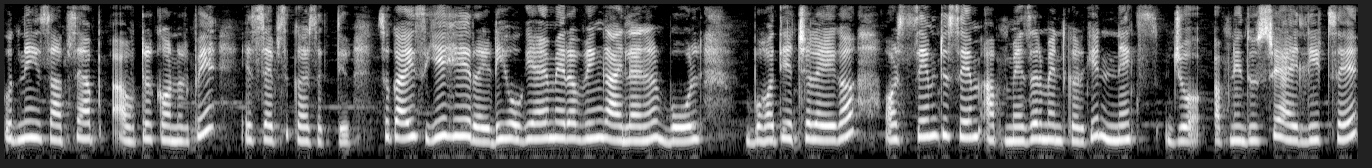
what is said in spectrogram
उतने हिसाब से आप आउटर कॉर्नर पे इस टाइप से कर सकते हो। सो गाइस ये है रेडी हो गया है मेरा विंग आईलाइनर बोल्ड बहुत ही अच्छा लगेगा। और सेम टू सेम आप मेज़रमेंट करके नेक्स्ट जो अपने दूसरे आई है,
